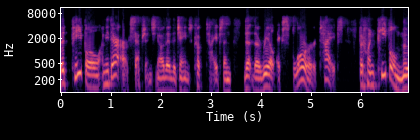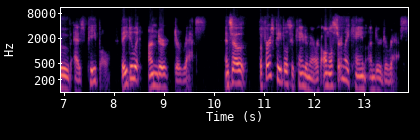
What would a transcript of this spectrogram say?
but people, I mean, there are exceptions, you know, they're the James Cook types and the, the real explorer types. But when people move as people, they do it under duress. And so the first peoples who came to America almost certainly came under duress.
